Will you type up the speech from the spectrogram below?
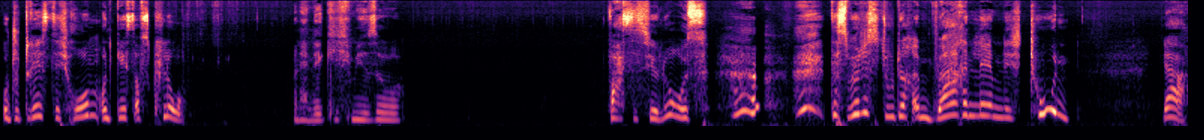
Und du drehst dich rum und gehst aufs Klo. Und dann denke ich mir so, was ist hier los? Das würdest du doch im wahren Leben nicht tun. Ja,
